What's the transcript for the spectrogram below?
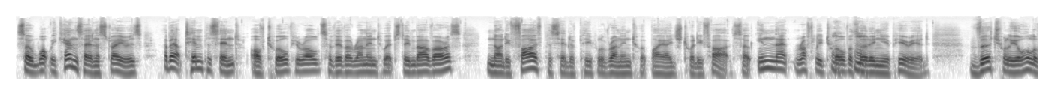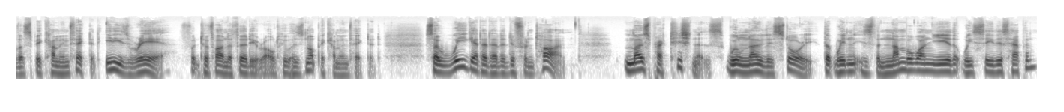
So, what we can say in Australia is about 10% of 12 year olds have ever run into Epstein Barr virus. 95% of people have run into it by age 25. So, in that roughly 12 or mm-hmm. 13 year period, virtually all of us become infected. It is rare to find a 30 year old who has not become infected. So, we get it at a different time most practitioners will know this story that when is the number one year that we see this happen?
